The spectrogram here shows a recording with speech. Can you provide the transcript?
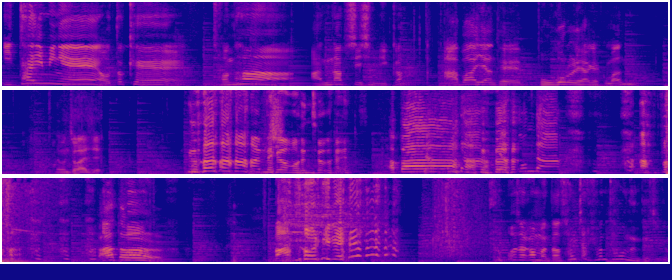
이 타이밍에 어떻게 전하 안 납시십니까? 아바이한테 보고를 해야겠구만 나 먼저 가야지 내가 먼저 가야지 아빠! 쏜다 야 쏜다 아빠 아들! 마더리래 어 잠깐만 나 살짝 현타 오는데 지금?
